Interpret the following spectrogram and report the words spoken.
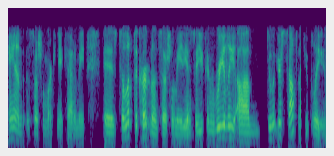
and the Social Marketing Academy is to lift the curtain on social media so you can really um, do it yourself if you please.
